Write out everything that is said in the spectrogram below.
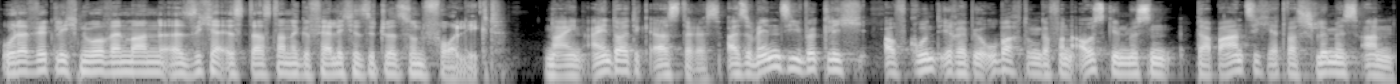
oder wirklich nur, wenn man äh, sicher ist, dass da eine gefährliche Situation vorliegt? Nein, eindeutig ersteres. Also wenn Sie wirklich aufgrund Ihrer Beobachtung davon ausgehen müssen, da bahnt sich etwas Schlimmes an,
